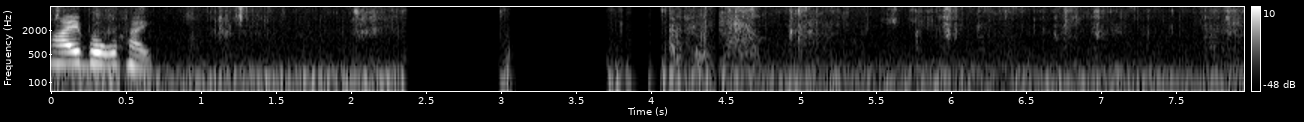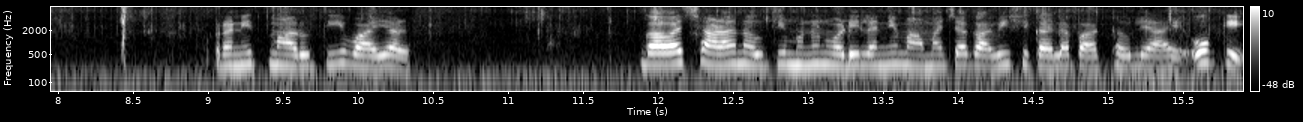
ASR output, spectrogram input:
हाय भाऊ हाय. प्रणित मारुती वायाळ. गावात शाळा नव्हती म्हणून वडिलांनी मामाच्या गावी शिकायला पाठवले आहे. ओके.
